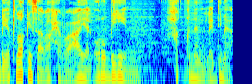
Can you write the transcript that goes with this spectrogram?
بإطلاق سراح الرعايا الأوروبيين حقنا للدماء.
